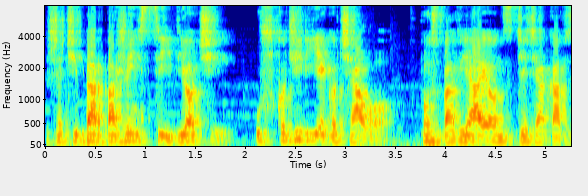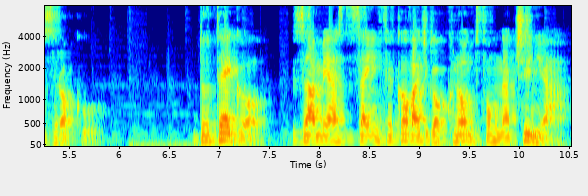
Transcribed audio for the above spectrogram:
że ci barbarzyńscy idioci uszkodzili jego ciało pozbawiając dzieciaka wzroku. Do tego, zamiast zainfekować go klątwą naczynia,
